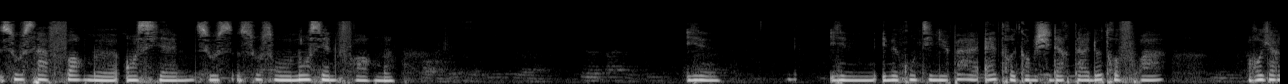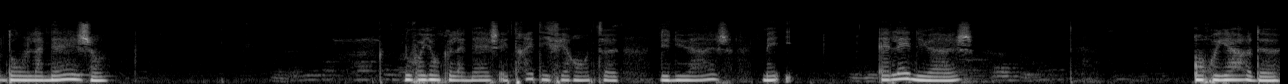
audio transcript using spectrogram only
sous sa forme ancienne, sous, son ancienne forme. Il, ne continue pas à être comme Siddhartha d'autrefois. Regardons la neige. Nous voyons que la neige est très différente du nuage, mais elle est nuage. On regarde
